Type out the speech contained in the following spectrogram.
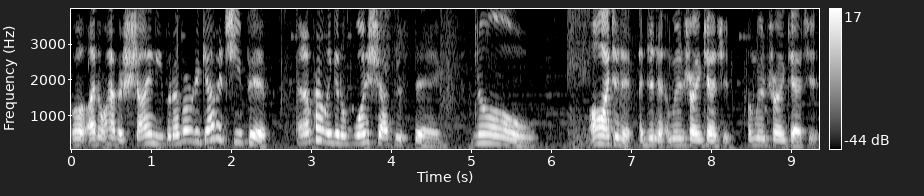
Well, I don't have a shiny, but I've already got a Cheepip! And I'm probably gonna one-shot this thing. No! Oh, I did it. I did it. I'm gonna try and catch it. I'm gonna try and catch it.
